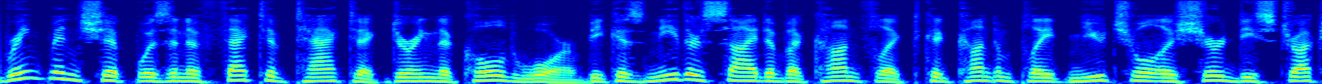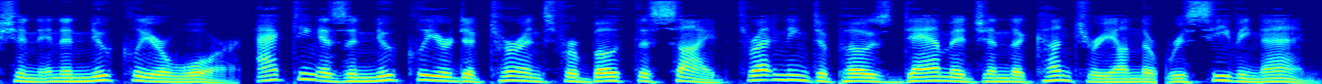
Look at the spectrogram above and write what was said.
Brinkmanship was an effective tactic during the Cold War because neither side of a conflict could contemplate mutual assured destruction in a nuclear war, acting as a nuclear deterrence for both the side threatening to pose damage and the country on the receiving end.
